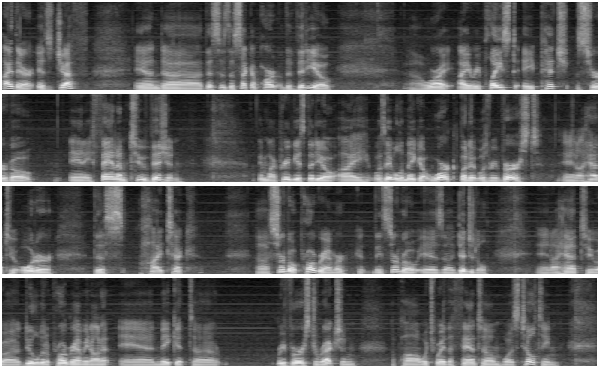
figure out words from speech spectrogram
Hi there, it's Jeff, and uh, this is the second part of the video uh, where I, I replaced a pitch servo and a Phantom 2 Vision. In my previous video, I was able to make it work, but it was reversed, and I had to order this Hitec uh, servo programmer. The servo is uh, digital, and I had to uh, do a little bit of programming on it and make it uh, reverse direction upon which way the phantom was tilting.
